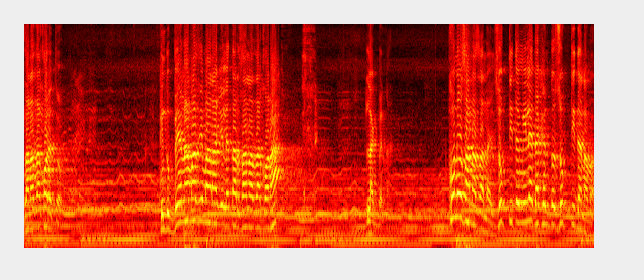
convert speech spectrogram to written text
জানাজা করে তো। কিন্তু বেনামাজি মারা গেলে তার জানাজা করা লাগবে না। কোনো জানাজা নাই। যুক্তিতে মিলে দেখেন তো, যুক্তি দেন আমার।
